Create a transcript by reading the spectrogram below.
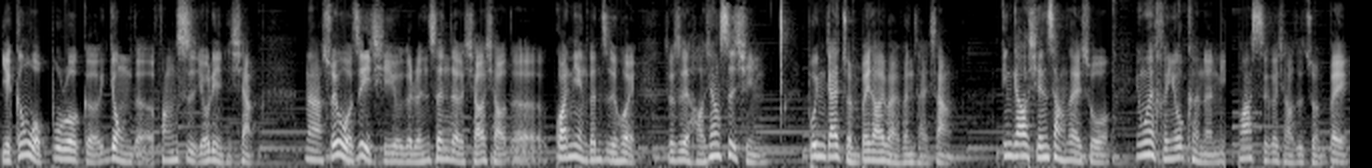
也跟我部落格用的方式有点像。那所以我自己其实有一个人生的小小的观念跟智慧，就是好像事情不应该准备到一百分才上。应该要先上再说，因为很有可能你花十个小时准备，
